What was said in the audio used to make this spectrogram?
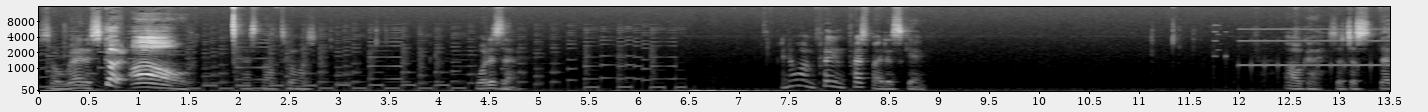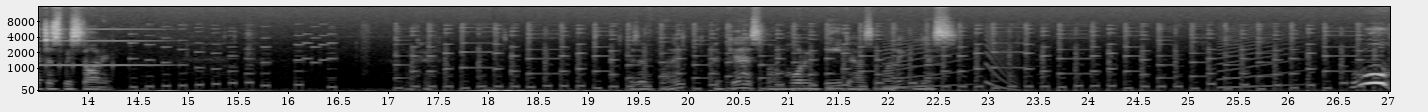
So red is good! Oh! That's not too much. What is that? You know, I'm pretty impressed by this game. Okay, so just that just restarting. Guess, but I'm holding B down. Is it running? Yes. Woo!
